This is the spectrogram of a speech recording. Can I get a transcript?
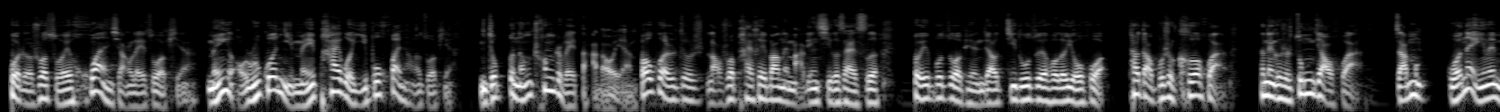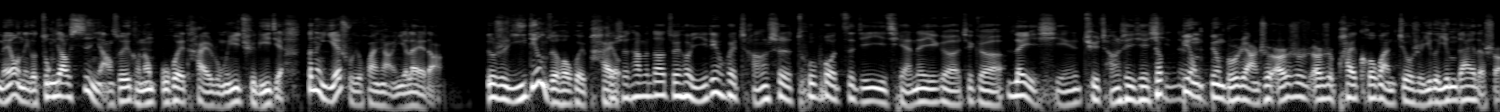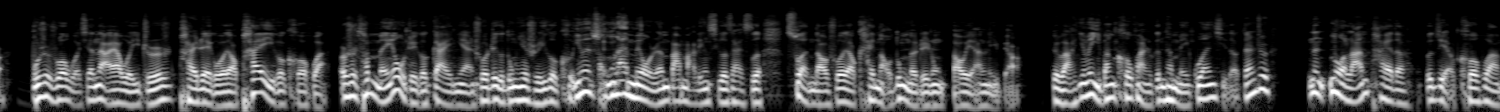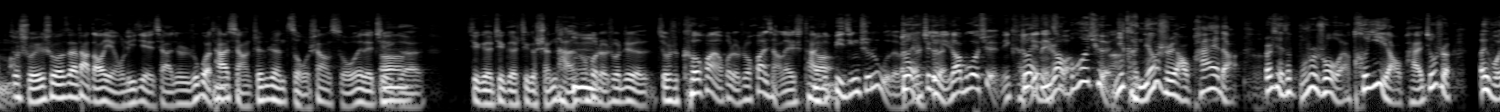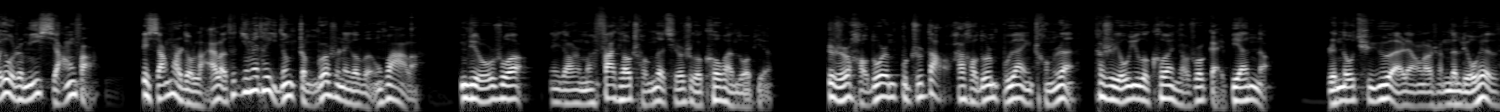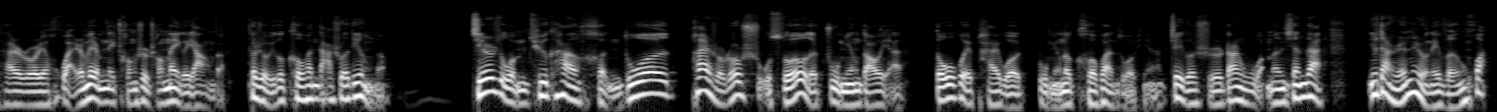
或者说所谓幻想类作品？没有。如果你没拍过一部幻想的作品，你就不能称之为大导演。包括就是老说拍黑帮那马丁·西克塞斯，有一部作品叫《基督最后的诱惑》，他倒不是科幻，他那个是宗教幻。咱们国内因为没有那个宗教信仰，所以可能不会太容易去理解。他那也属于幻想一类的。就是一定最后会拍，就是他们到最后一定会尝试突破自己以前的一个这个类型，去尝试一些新的。并并不是这样，是而是而是拍科幻就是一个应该的事儿，不是说我现在哎呀我一直拍这个我要拍一个科幻，而是他没有这个概念，说这个东西是一个科，因为从来没有人把马丁·斯克塞斯算到说要开脑洞的这种导演里边，对吧？因为一般科幻是跟他没关系的，但是那诺兰拍的不也是科幻吗？就属于说在大导演，我理解一下，就是如果他想真正走上所谓的这个。这个这个这个神坛，或者说这个就是科幻，或者说幻想类，是它一个必经之路，对吧？对，这个你绕不过去，你肯定得绕不过去，你肯定是要拍的。而且它不是说我要特意要拍，就是哎，我有这么一想法，这想法就来了。它因为它已经整个是那个文化了。你比如说那叫什么发条橙子，其实是个科幻作品，这只是好多人不知道，还好多人不愿意承认，它是由一个科幻小说改编的。人都去月亮了什么的，留下的才是这些坏人。为什么那城市成那个样子？它是有一个科幻大设定的。其实我们去看很多拍手都数，所有的著名导演都会拍过著名的科幻作品。这个是，但是我们现在，因为但是人家有那文化，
